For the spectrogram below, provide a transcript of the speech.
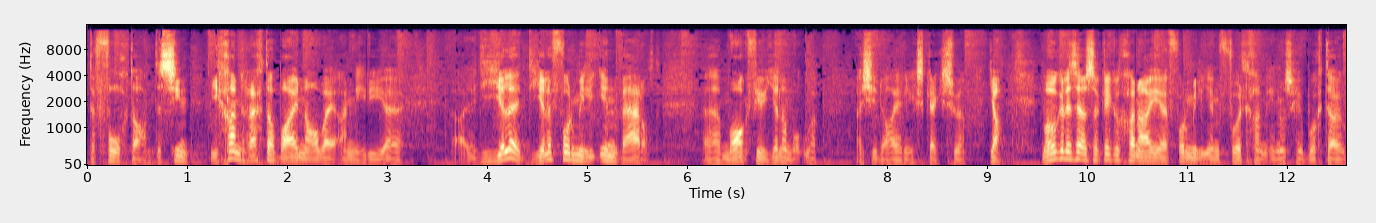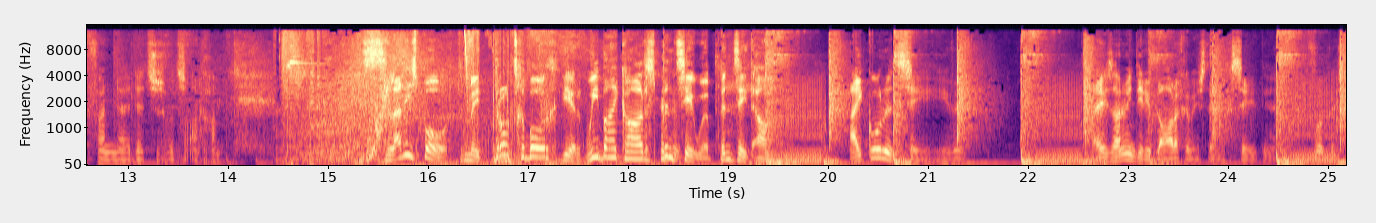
te volg daar om te sien. Jy gaan regtig baie naby aan hierdie uh, die hele die hele Formule 1 wêreld. Uh, maak vir jou heeltemal oop as jy daai reeks kyk. So, ja. Maar ook hulle sê ons sal kyk hoe gaan daai uh, Formule 1 voortgaan en ons geboog te hou van uh, dit soos wat ons aangaan. Sluddy Sport met trots geborg deur webycars.co.za. Hy kon dit sê, jy weet. Hy is dan nie deur die blare gewees het gesê het nie. Fokus.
